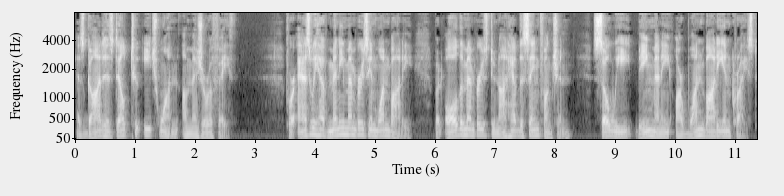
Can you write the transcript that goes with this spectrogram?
as God has dealt to each one a measure of faith. For as we have many members in one body, but all the members do not have the same function, so we, being many, are one body in Christ,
